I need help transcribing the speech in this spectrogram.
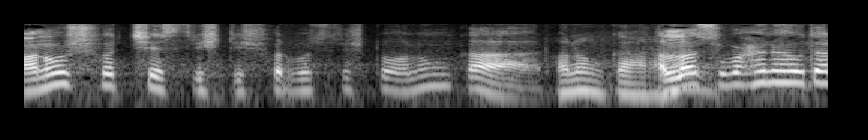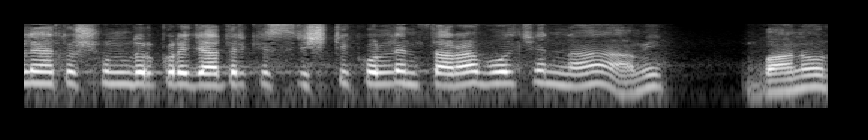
মানুষ হচ্ছে সৃষ্টির সর্বশ্রেষ্ঠ অলংকার অলংকার আল্লাহ সুবাহ এত সুন্দর করে যাদেরকে সৃষ্টি করলেন তারা বলছেন না আমি বানর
